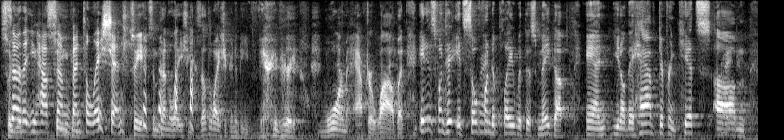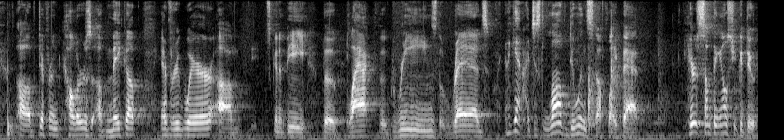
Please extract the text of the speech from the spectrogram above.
So, you're- that you have so some can- ventilation. so you have some ventilation because otherwise you're going to be very very warm after a while. But it is fun to it's so fun to play with this makeup. And you know they have different kits um, of different colors of makeup everywhere. Um, it's going to be the black the greens the reds. And again i just love doing stuff like that Here's something else you could do.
